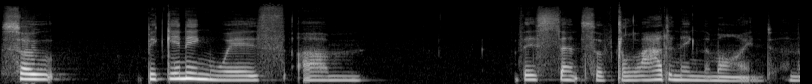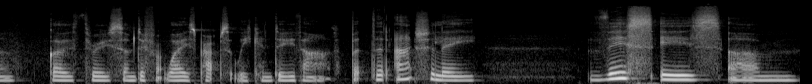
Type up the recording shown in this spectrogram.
So, beginning with um, this sense of gladdening the mind and go through some different ways perhaps that we can do that, but that actually this is um,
